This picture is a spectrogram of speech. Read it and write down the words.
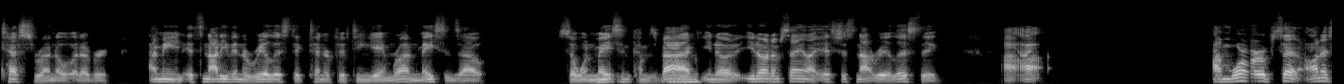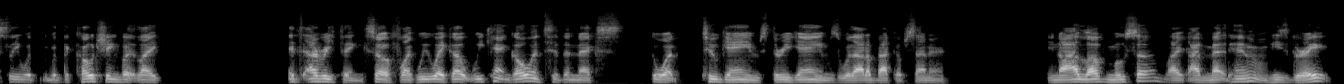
test run or whatever i mean it's not even a realistic 10 or 15 game run. Mason's out. So when mm-hmm. mason comes mm-hmm. back you know you know what i'm saying? Like it's just not realistic. I, I i'm more upset honestly with with the coaching but like it's everything. So if like we wake up we can't go into the next what two games three games without a backup center you know, I love Moussa. Like I've met him, he's great.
